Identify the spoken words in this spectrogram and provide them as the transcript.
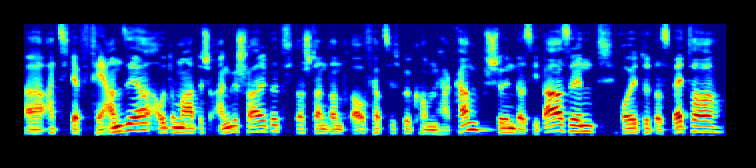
hat sich der Fernseher automatisch angeschaltet. Da stand dann drauf, herzlich willkommen, Herr Kamp. Schön, dass Sie da sind. Heute das Wetter,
